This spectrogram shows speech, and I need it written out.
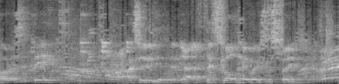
or is it the eighth? Actually, yeah, This is called Hey Waste Of Space.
